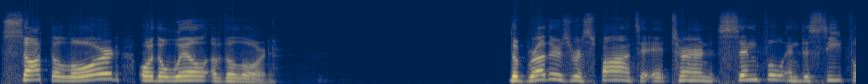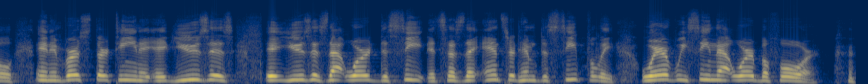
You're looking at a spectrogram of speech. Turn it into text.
sought the Lord or the will of the Lord. The brother's response, it, it, turned sinful and deceitful. And in verse 13, it, it, uses, it uses that word deceit. It says they answered him deceitfully. Where have we seen that word before?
